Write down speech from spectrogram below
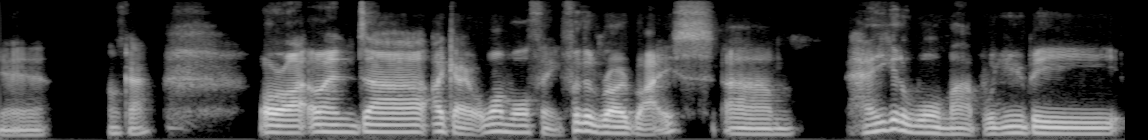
Yeah. Okay. All right. And uh, okay, one more thing for the road race. Um, how are you going to warm up? Will you be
